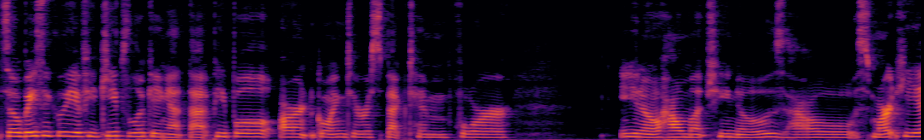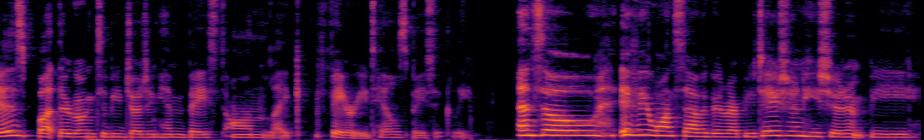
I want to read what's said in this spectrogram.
So basically, if he keeps looking at that, people aren't going to respect him for, you know, how much he knows, how smart he is, but they're going to be judging him based on like fairy tales, basically. And so, if he wants to have a good reputation, he shouldn't be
